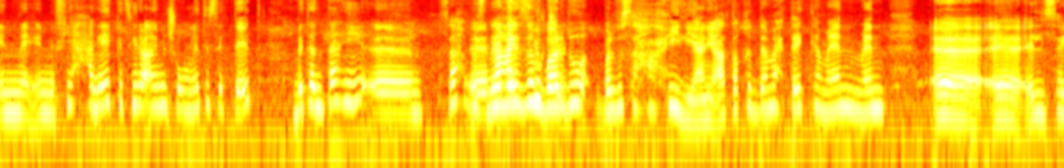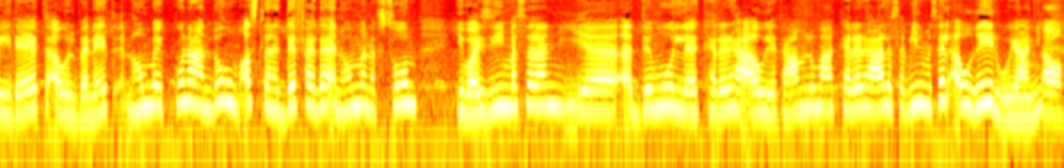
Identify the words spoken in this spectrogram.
إن إن في حاجات كتيرة قوي من شغلانات الستات بتنتهي آه، صح؟ بس آه، ده لازم. برضو برضو صححي لي. يعني أعتقد ده محتاج كمان من آه، آه، السيدات أو البنات إن هم يكون عندهم أصلا الدافع ده إن هم نفسهم يبقوا عايزين مثلا يقدموا لكاريرها أو يتعاملوا مع كاريرها على سبيل المثال أو غيره يعني. آه.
